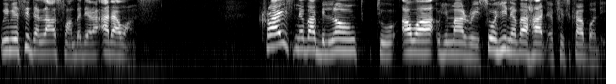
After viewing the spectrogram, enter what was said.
We may see the last one, but there are other ones. Christ never belonged to our human race, so he never had a physical body.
